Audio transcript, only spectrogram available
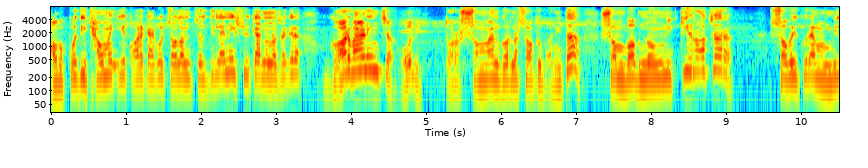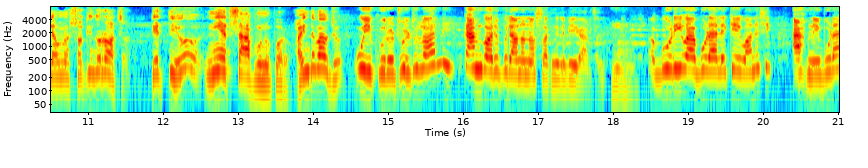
अब कति ठाउँमा एक अर्काको चलन चल्तीलाई नै स्वीकार्न नसकेर घर भाँडिन्छ हो नि। तर सम्मान गर्न सक्यो भने त सम्भव नहुने के रहेछ र सबै कुरा मिलाउन सकिँदो रहेछ त्यति हो नियत साफ हुनु पर्यो। होइन त भाउजू उही कुरो ठुल्ठुलोहरूले काम गरी पुर्याउन नसक्नेले बिगार्छन्। बुढी वा बुढाले केही भनेपछि आफ्नै बुढा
